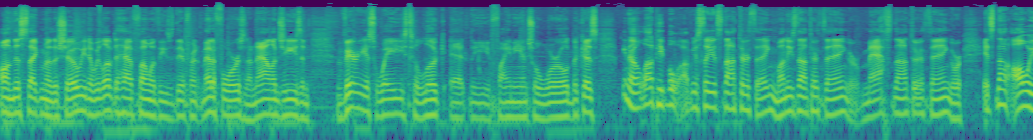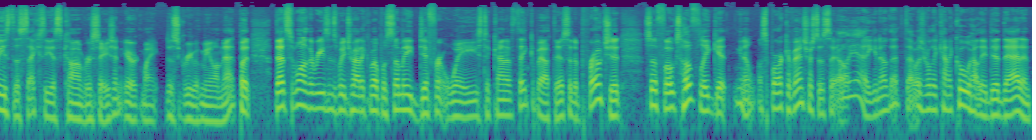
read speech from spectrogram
on this segment of the show. You know, we love to have fun with these different metaphors and analogies and various ways to look at the financial world because, you know, a lot of people, obviously, it's not their thing. Money's not their thing, or math's not their thing, or it's not always the sexiest conversation. Eric might disagree with me on that, but that's one of the reasons we try to come up with so many different ways to kind of think about this and approach it so folks hopefully get, you know, a spark of interest to say, oh, yeah, you know, that, that was really kind of cool how they did that. And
